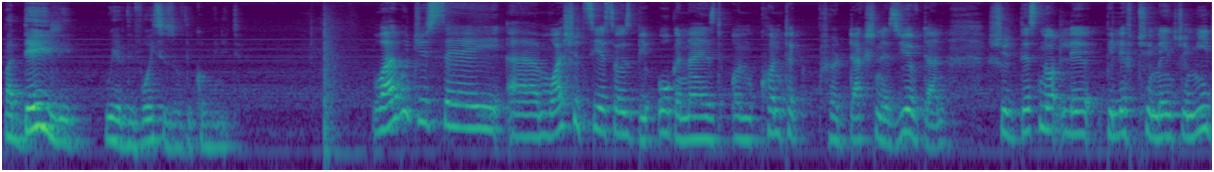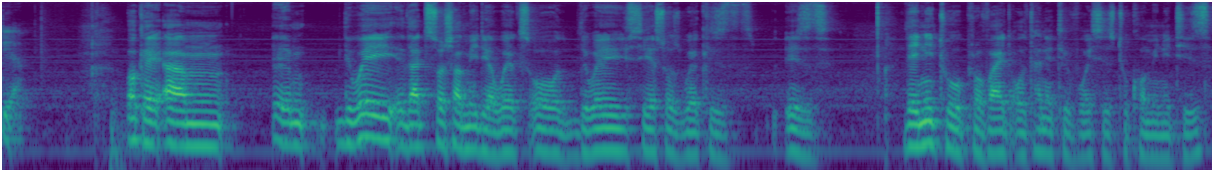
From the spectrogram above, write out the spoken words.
But daily we have the voices of the community. Why would you say, um, why should CSOs be organized on content production as you have done? Should this not le- be left to mainstream media? Okay, um, um, the way that social media works or the way CSOs work is is they need to provide alternative voices to communities.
